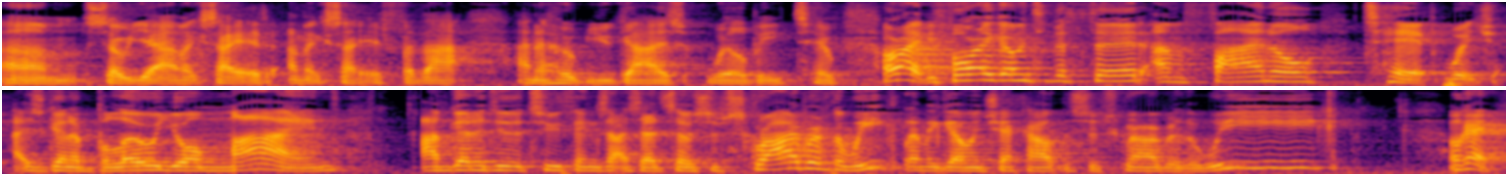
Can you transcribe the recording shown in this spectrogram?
Um, so yeah, I'm excited. I'm excited for that, and I hope you guys will be too. All right, before I go into the third and final tip, which is going to blow your mind. I'm going to do the two things that I said. So, subscriber of the week. Let me go and check out the subscriber of the week. Okay,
